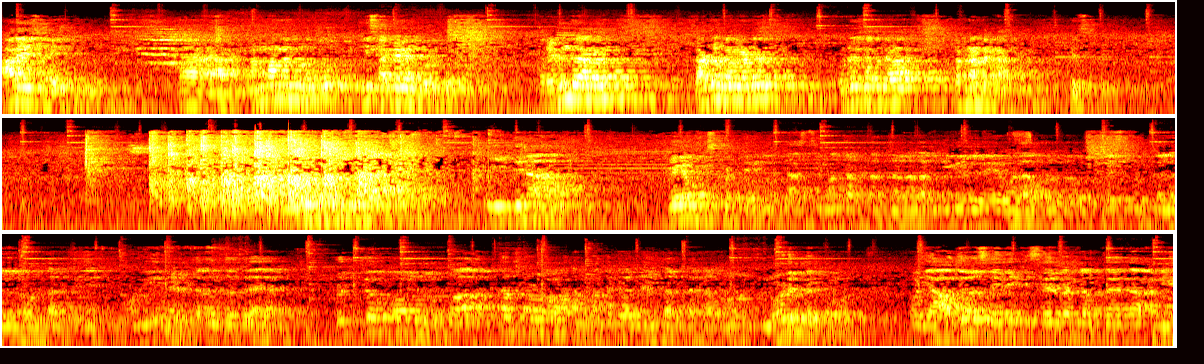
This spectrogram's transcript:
ಹಾರೈಸಲಿ. ನಮ್ಮನ್ನು ಕುರಿತು ಈ ಸಭೆಯನ್ನು ಕುರಿತು ರವೀಂದ್ರ ಆನಂದ್ ದಾಡು ಕರ್ನಾಟಕ ದಳ, ಕರ್ನಾಟಕ. ಈ ದಿನ ಬೇಗ ಮುಗಿಸ್ಬಿಡ್ತೀನಿ ಜಾಸ್ತಿ ಮಾತಾಡ್ತಾ ಇದ್ದಾನಲ್ಲ ಟಿವಿಯಲ್ಲಿ ಮದ ಒಂದು ಫೇಸ್ಬುಕ್ ಅಲ್ಲಿ ನೋಡ್ತಾ ಇರ್ತೀನಿ ಅವ್ರು ಏನು ಹೇಳ್ತಾರೆ ಅಂತಂದ್ರೆ, ಪ್ರತಿಯೊಬ್ಬ ಒಂದು ಅರ್ಥಪೂರ್ಣವಾದ ಮಾತುಗಳನ್ನು ಹೇಳ್ತಾ ಇರ್ತಾರೆ. ನಾವು ನೋಡಿರಬೇಕು. ಅವ್ರು ಯಾವುದೇ ಒಂದು ಸೈನಿಕ ಸೇರ್ಬೇಕಂತ ಆಗಲಿ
